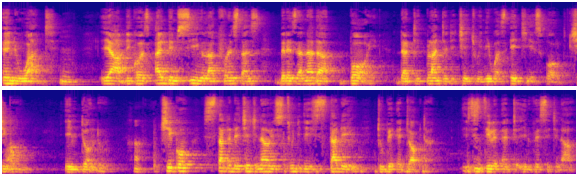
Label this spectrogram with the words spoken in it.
and what? Yeah, because I've been seeing, like for instance, there is another boy that he planted a church when he was eight years old, Chico, Wow. in Dondo. Chico started a church now. He's, stud- he's studying to be a doctor. He's hmm. still at the university now.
